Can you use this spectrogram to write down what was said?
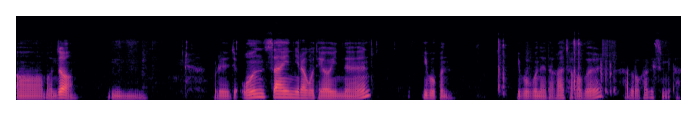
어, 먼저 음, 우리 이제 onSign이라고 되어 있는 이 부분, 이 부분에다가 작업을 하도록 하겠습니다.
